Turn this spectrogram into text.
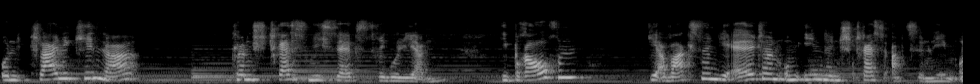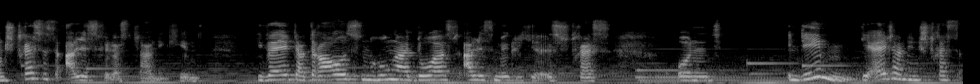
und kleine Kinder können Stress nicht selbst regulieren. Die brauchen die Erwachsenen, die Eltern, um ihnen den Stress abzunehmen. Und Stress ist alles für das kleine Kind. Die Welt da draußen, Hunger, Durst, alles Mögliche ist Stress. Und indem die Eltern den Stress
